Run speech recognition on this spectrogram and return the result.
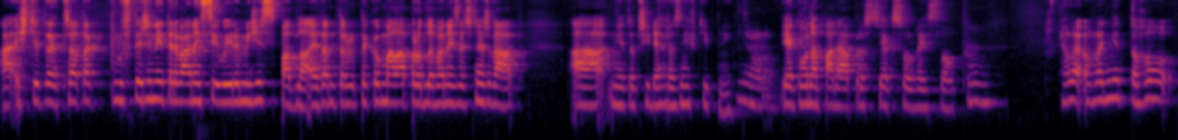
A ještě tak třeba tak půl vteřiny trvá, než si uvědomí, že spadla a je tam tr- jako malá prodleva, než začne řvát. A mně to přijde hrozně vtipný. Jo, no. Jak ona padá prostě jak solný sloup. Hmm. Hele, ohledně toho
